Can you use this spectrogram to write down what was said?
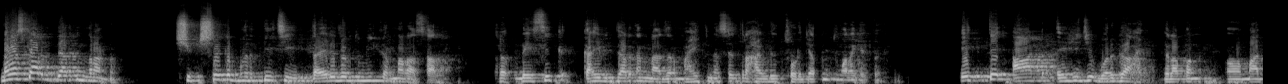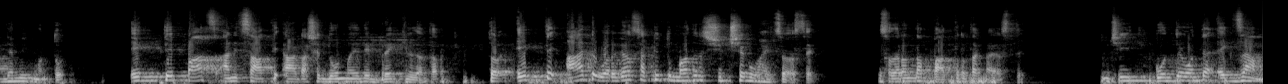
नमस्कार विद्यार्थी मित्रांनो. शिक्षक भरतीची तयारी जर तुम्ही करणार असाल तर बेसिक काही विद्यार्थ्यांना जर माहिती नसेल तर हा व्हिडिओ थोडक्यात मी तुम्हाला घेतोय. एक ते आठ हे जे वर्ग आहे ज्याला आपण माध्यमिक म्हणतो एक ते पाच आणि सात ते आठ असे दोन मध्ये ते ब्रेक केले जातात. तर एक ते आठ वर्गासाठी तुम्हाला जर शिक्षक व्हायचं असेल तर साधारणतः पात्रता काय असते? तुमची कोणत्या कोणत्या एक्झाम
